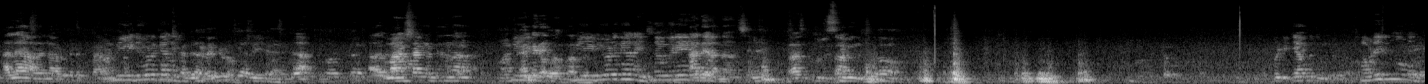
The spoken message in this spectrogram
അല്ല വീഡിയോ അത് മാഷ വീഡിയോ എടുക്കാനേ സൗകര്യം പിടിക്കാൻ പറ്റുന്നുണ്ട്? അവിടെ ഇരുന്നോളൂ.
